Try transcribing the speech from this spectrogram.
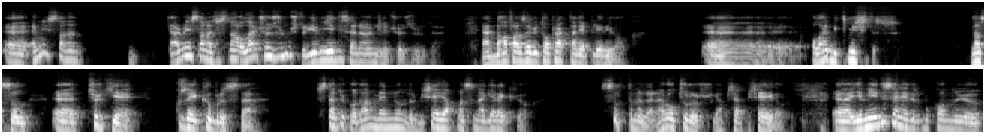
E, Ermenistan'ın Ermenistan açısından olay çözülmüştür. 27 sene önce çözüldü. Yani daha fazla bir toprak talepleri yok. Ee, olay bitmiştir. Nasıl e, Türkiye Kuzey Kıbrıs'ta statükodan memnundur. Bir şey yapmasına gerek yok. Sırtını döner oturur. Yapacak bir şey yok. E, ee, 27 senedir bu konuyu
